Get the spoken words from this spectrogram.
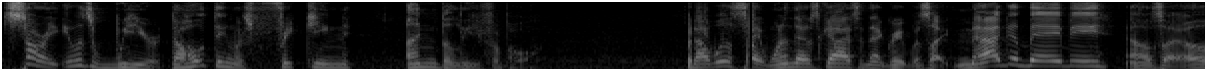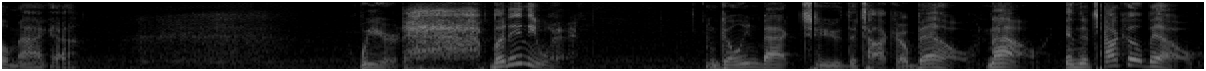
Sorry, it was weird. The whole thing was freaking unbelievable. But I will say, one of those guys in that group was like, MAGA, baby. And I was like, oh, MAGA. Weird. But anyway, going back to the Taco Bell. Now, in the Taco Bell,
